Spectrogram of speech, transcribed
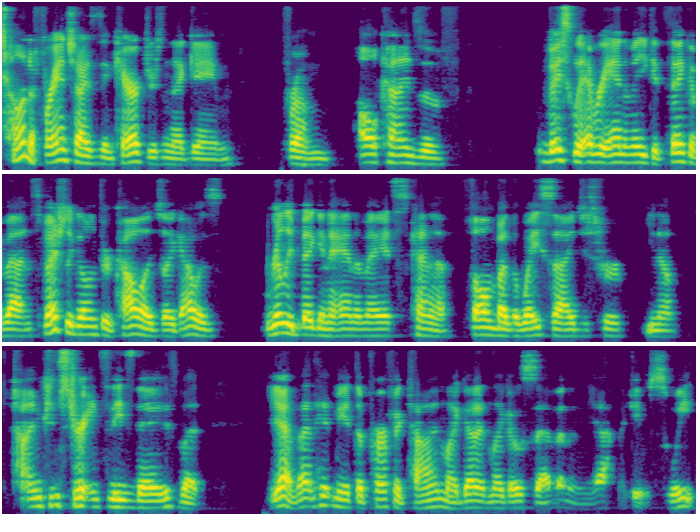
ton of franchises and characters in that game from all kinds of basically every anime you could think about, and especially going through college. Like I was really big into anime. It's kind of fallen by the wayside just for you know time constraints these days, but yeah, that hit me at the perfect time. Like got it in like 07 and yeah, that game was sweet.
